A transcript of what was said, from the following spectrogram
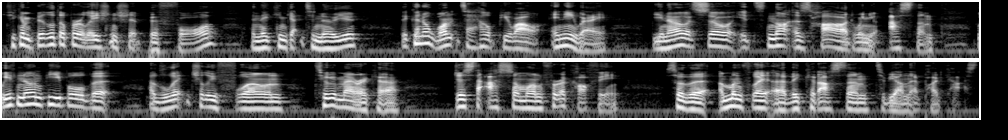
If you can build up a relationship before and they can get to know you, they're gonna want to help you out anyway. You know, so it's not as hard when you ask them. We've known people that have literally flown to America just to ask someone for a coffee so that a month later they could ask them to be on their podcast.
